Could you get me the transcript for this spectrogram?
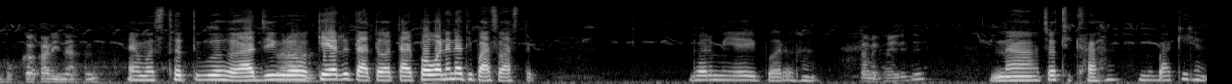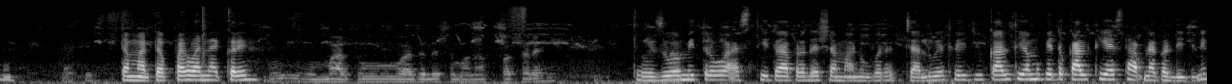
ભૂક્કા કાઢી નાખે. એમ જ થતું હ. આ જીવરો કેરતા તો અત્યારે પવન નથી પાછો আসતું ગરમી એ પર હા. તમે ખાઈ લીધી? ના ચોથી ખા ને બાકી હે? તમારે તો પકવા ના કરે માર તો આજે દસમાના આપવા કરે તો જુઓ મિત્રો આજથી તો આપણા દશામાનું વ્રત ચાલુ એ થઈ ગયું. કાલથી અમુકે તો કાલથી આ સ્થાપના કરી દીધી ને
